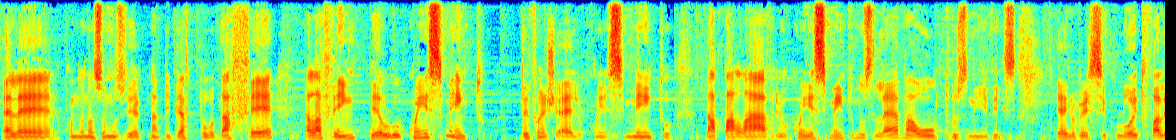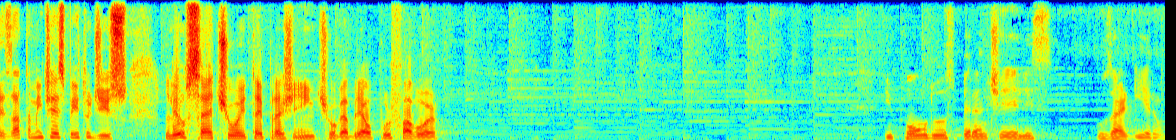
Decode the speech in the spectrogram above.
ela é, quando nós vamos ver na Bíblia toda, a fé, ela vem pelo conhecimento do Evangelho, conhecimento da palavra, e o conhecimento nos leva a outros níveis. E aí no versículo 8 fala exatamente a respeito disso. Lê o 7 e 8 aí pra gente, ô Gabriel, por favor. E pondo-os perante eles, os arguiram.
